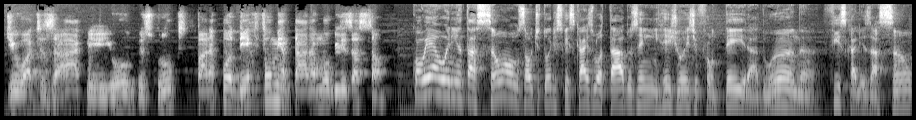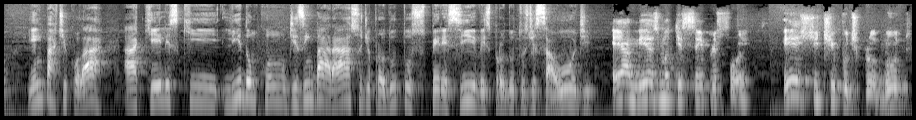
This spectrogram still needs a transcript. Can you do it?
de WhatsApp e outros grupos, para poder fomentar a mobilização. Qual é a orientação aos auditores fiscais lotados em regiões de fronteira, aduana, fiscalização e, em particular, àqueles que lidam com desembaraço de produtos perecíveis, produtos de saúde? É a mesma que sempre foi. Este tipo de produto,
